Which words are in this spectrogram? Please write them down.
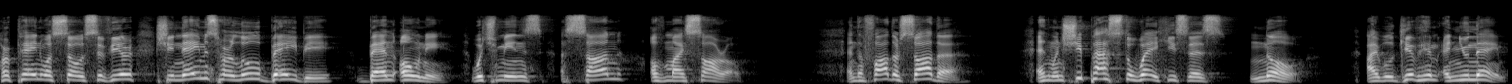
Her pain was so severe, she names her little baby Ben-Oni, which means a son of my sorrow. And the father saw that. And when she passed away, he says, no, I will give him a new name.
